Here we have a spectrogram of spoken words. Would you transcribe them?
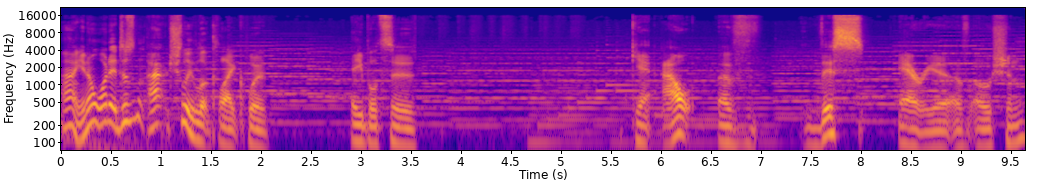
Ah, you know what? It doesn't actually look like we're able to get out of this area of ocean.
